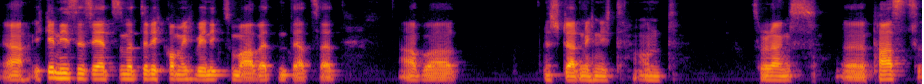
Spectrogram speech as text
ja, ich genieße es jetzt. Natürlich komme ich wenig zum Arbeiten derzeit, aber es stört mich nicht. Und solange es äh, passt,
